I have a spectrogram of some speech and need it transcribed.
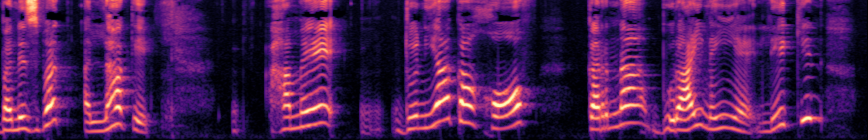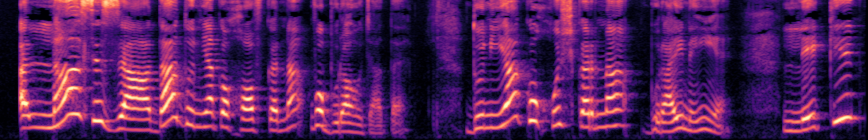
بہ نسبت اللہ کے ہمیں دنیا کا خوف کرنا برائی نہیں ہے، لیکن اللہ سے زیادہ دنیا کا خوف کرنا وہ برا ہو جاتا ہے۔ دنیا کو خوش کرنا برائی نہیں ہے، لیکن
